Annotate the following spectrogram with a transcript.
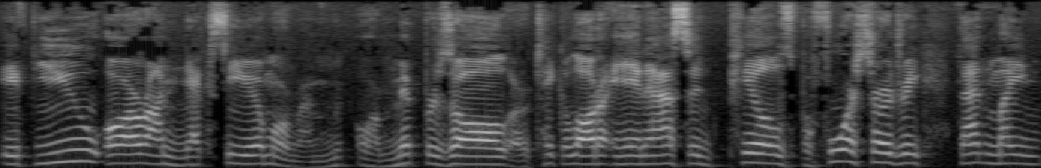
if you are on Nexium or, or omeprazole or take a lot of antacid pills before surgery, that may,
